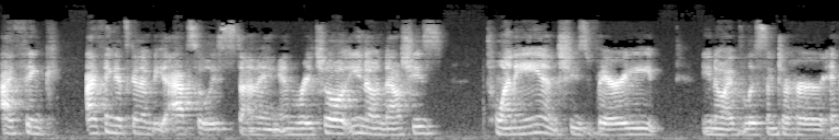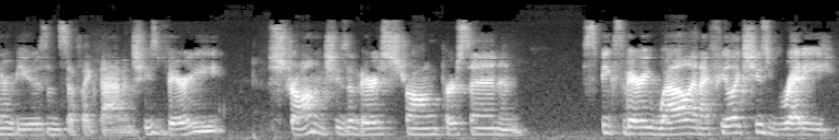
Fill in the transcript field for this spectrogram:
I think I think it's gonna be absolutely stunning. And Rachel, you know, now she's twenty and she's very you know, I've listened to her interviews and stuff like that, and she's very strong. She's a very strong person and speaks very well. And I feel like she's ready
